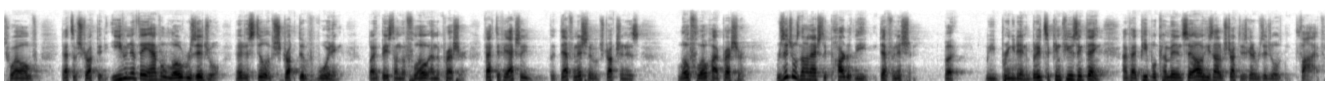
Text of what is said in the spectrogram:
12, that's obstructed. Even if they have a low residual, that is still obstructive voiding by, based on the flow and the pressure. In fact, if you actually, the definition of obstruction is low flow, high pressure. Residual is not actually part of the definition, but we bring it in. But it's a confusing thing. I've had people come in and say, oh, he's not obstructed, he's got a residual of five.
